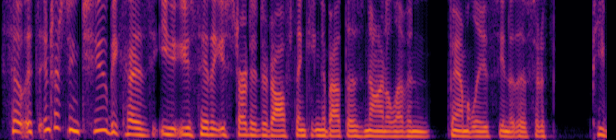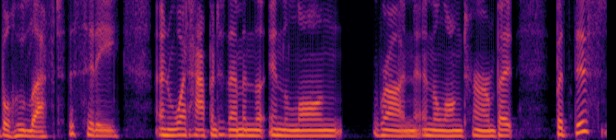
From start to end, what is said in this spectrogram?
So it's interesting too because you, you say that you started it off thinking about those 9/11 families, you know, the sort of people who left the city and what happened to them in the in the long run and the long term. But but this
